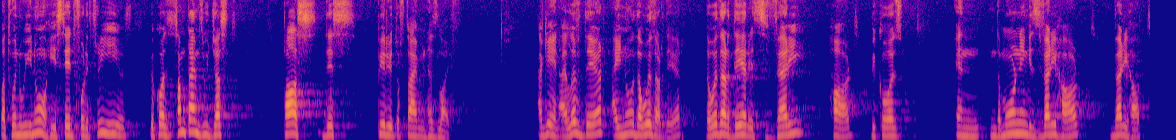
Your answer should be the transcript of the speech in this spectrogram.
But when we know he stayed for three years, because sometimes we just pass this period of time in his life. Again, I lived there, I know the weather there. The weather there is very hard because in, the morning it's very hard, very hot,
